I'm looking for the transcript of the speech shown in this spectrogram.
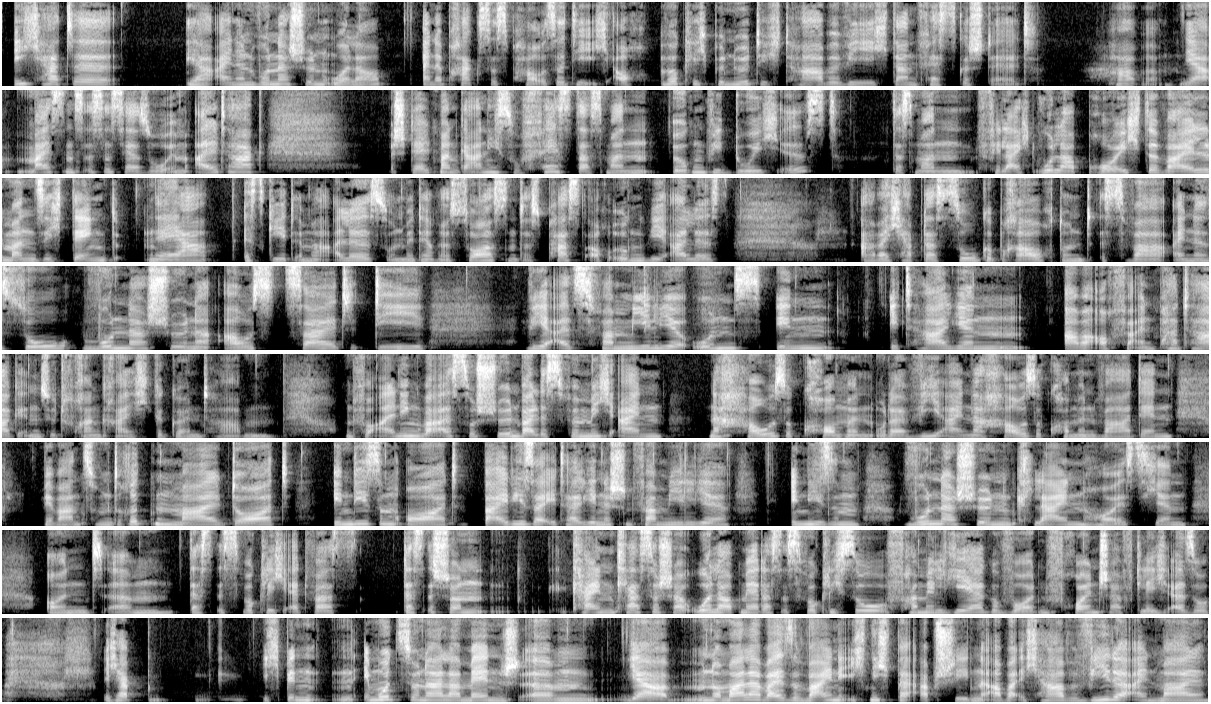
Ich hatte ja einen wunderschönen Urlaub eine Praxispause, die ich auch wirklich benötigt habe, wie ich dann festgestellt habe. Ja, meistens ist es ja so, im Alltag stellt man gar nicht so fest, dass man irgendwie durch ist, dass man vielleicht Urlaub bräuchte, weil man sich denkt, naja, es geht immer alles und mit den Ressourcen, das passt auch irgendwie alles. Aber ich habe das so gebraucht und es war eine so wunderschöne Auszeit, die wir als Familie uns in Italien, aber auch für ein paar Tage in Südfrankreich gegönnt haben. Und vor allen Dingen war es so schön, weil es für mich ein Nachhausekommen oder wie ein Nachhausekommen war, denn wir waren zum dritten Mal dort in diesem Ort bei dieser italienischen Familie in diesem wunderschönen kleinen Häuschen und ähm, das ist wirklich etwas das ist schon kein klassischer Urlaub mehr, das ist wirklich so familiär geworden, freundschaftlich. Also ich habe ich bin ein emotionaler Mensch. Ähm, ja, normalerweise weine ich nicht bei Abschieden, aber ich habe wieder einmal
